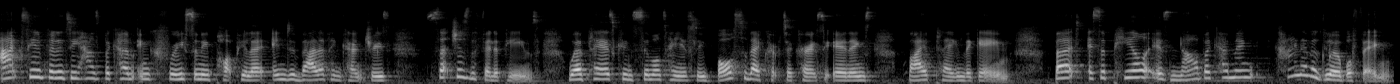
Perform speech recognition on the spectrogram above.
Axie Infinity has become increasingly popular in developing countries such as the Philippines, where players can simultaneously bolster their cryptocurrency earnings by playing the game but its appeal is now becoming kind of a global thing.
